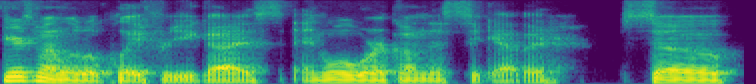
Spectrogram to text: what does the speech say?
Here's my little play for you guys, and we'll work on this together. So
